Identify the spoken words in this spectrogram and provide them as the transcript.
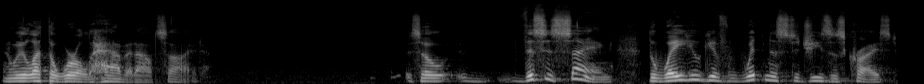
and we let the world have it outside. So, this is saying the way you give witness to Jesus Christ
